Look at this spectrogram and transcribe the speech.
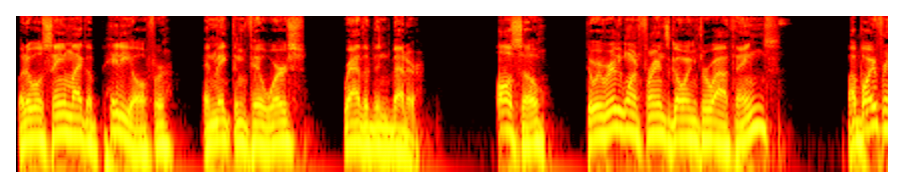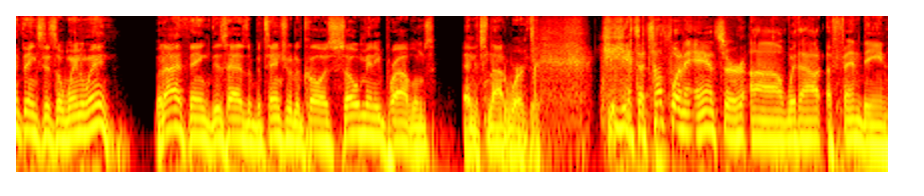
but it will seem like a pity offer and make them feel worse rather than better. Also, do we really want friends going through our things? My boyfriend thinks it's a win win, but I think this has the potential to cause so many problems and it's not worth it. It's a tough one to answer uh, without offending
